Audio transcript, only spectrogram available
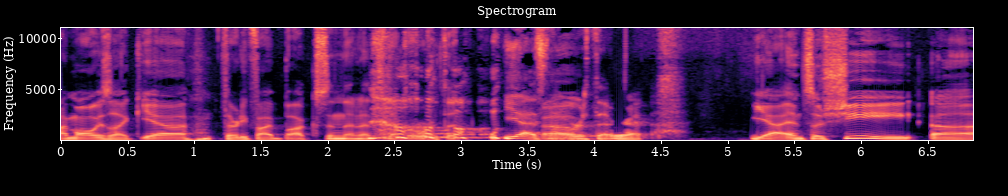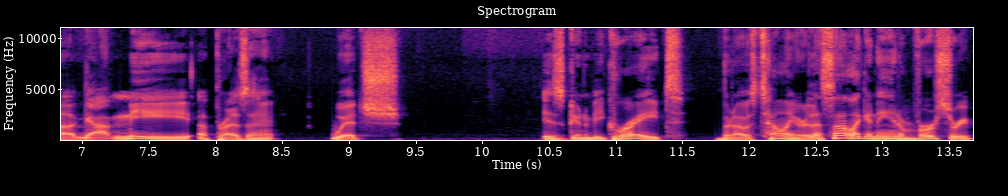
I'm always like, yeah, 35 bucks, and then it's never worth it. Yeah, it's not Um, worth it, right? Yeah, and so she uh, got me a present, which is going to be great. But I was telling her that's not like an anniversary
